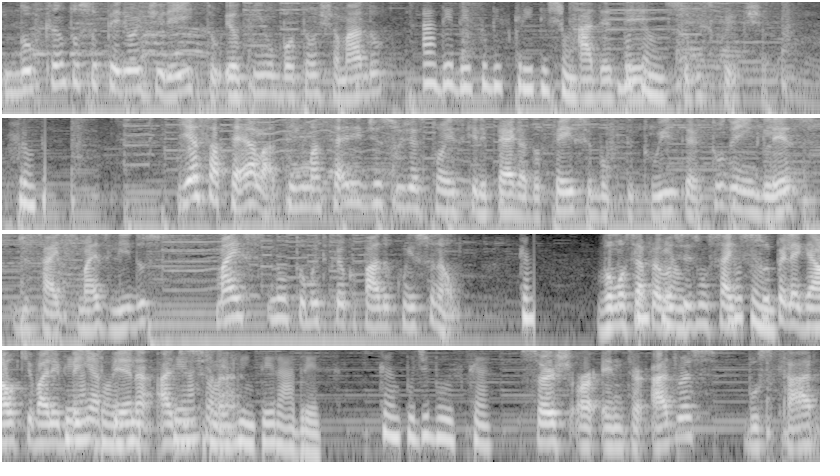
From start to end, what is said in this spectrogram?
no canto superior direito eu tenho um botão chamado ADD Subscription. ADD Botão. Subscription. Front. E essa tela tem uma série de sugestões que ele pega do Facebook, do Twitter, tudo em inglês, de sites mais lidos, mas não tô muito preocupado com isso não. Vou mostrar Cancel. vocês um site super legal que vale bem a pena adicionar. Campo de busca. Search or enter address, buscar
